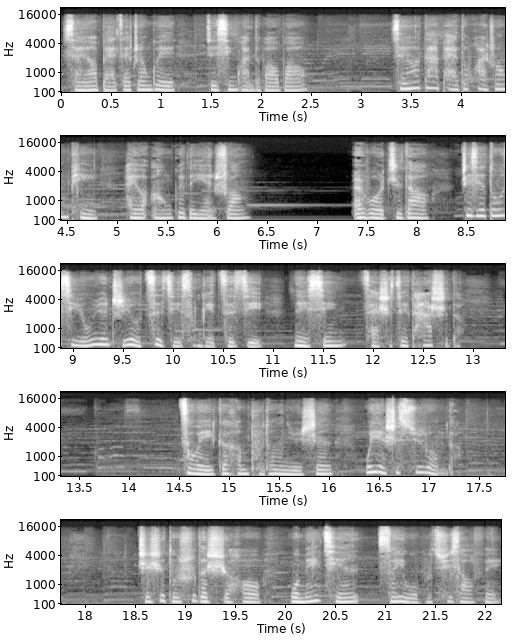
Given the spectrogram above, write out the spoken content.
想要摆在专柜最新款的包包，想要大牌的化妆品，还有昂贵的眼霜。而我知道这些东西永远只有自己送给自己，内心才是最踏实的。作为一个很普通的女生，我也是虚荣的。只是读书的时候我没钱，所以我不去消费。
